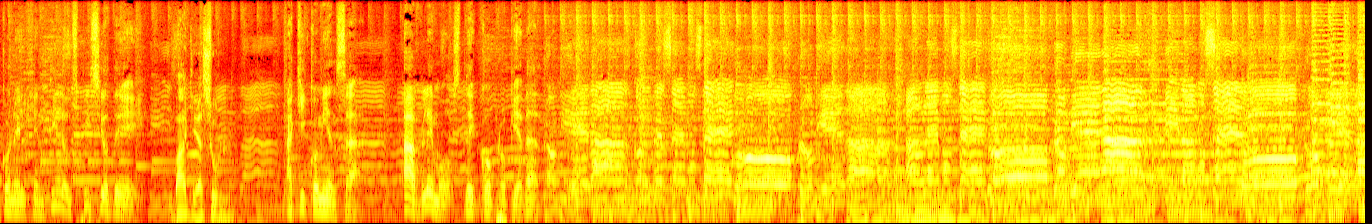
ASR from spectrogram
con el gentil auspicio de Valle Azul. Aquí comienza Hablemos de copropiedad. Propiedad, conversemos de copropiedad. Hablemos de copropiedad. Vivamos en copropiedad.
